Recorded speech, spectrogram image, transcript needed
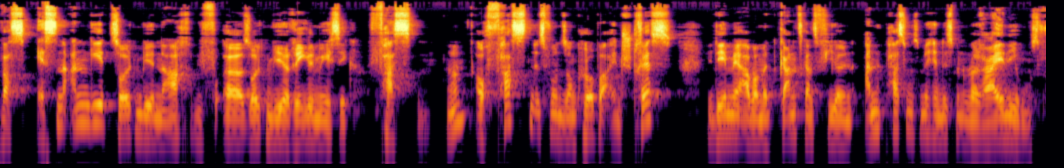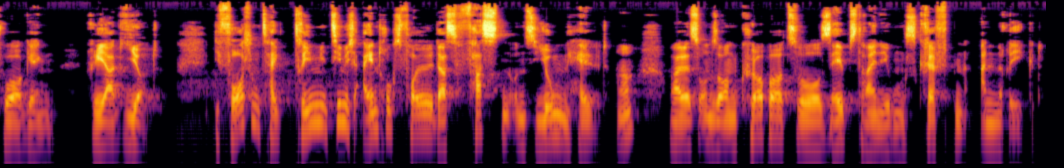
Was Essen angeht, sollten wir nach, äh, sollten wir regelmäßig fasten. Ne? Auch Fasten ist für unseren Körper ein Stress, mit dem er aber mit ganz, ganz vielen Anpassungsmechanismen und Reinigungsvorgängen reagiert. Die Forschung zeigt ziemlich eindrucksvoll, dass Fasten uns jung hält, ne? weil es unseren Körper zu Selbstreinigungskräften anregt.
